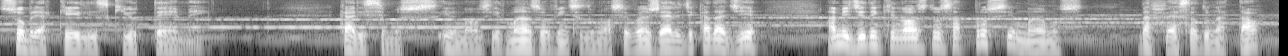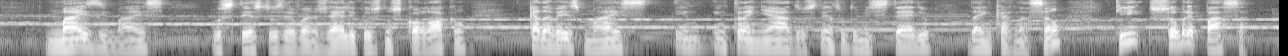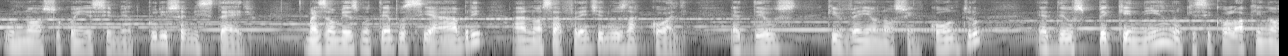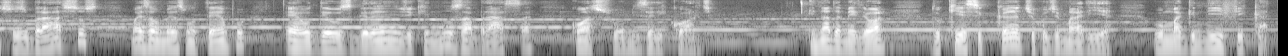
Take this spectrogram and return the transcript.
sobre aqueles que o temem. Caríssimos irmãos e irmãs, ouvintes do nosso Evangelho de cada dia, à medida em que nós nos aproximamos da festa do Natal, mais e mais os textos evangélicos nos colocam cada vez mais entranhados dentro do mistério da encarnação que sobrepassa o nosso conhecimento. Por isso é mistério, mas ao mesmo tempo se abre à nossa frente e nos acolhe. É Deus que vem ao nosso encontro é Deus pequenino que se coloca em nossos braços, mas ao mesmo tempo é o Deus grande que nos abraça com a sua misericórdia. E nada melhor do que esse cântico de Maria, o Magnificat,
